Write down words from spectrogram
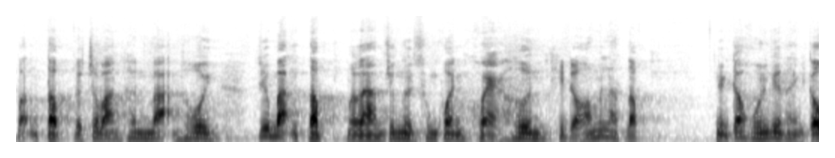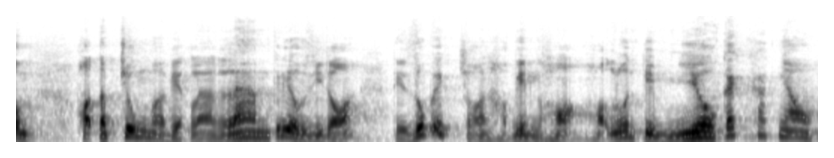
Bạn tập được cho bản thân bạn thôi. Chứ bạn tập mà làm cho người xung quanh khỏe hơn thì đó mới là tập nhưng các huấn luyện viên thành công họ tập trung vào việc là làm cái điều gì đó để giúp ích cho học viên của họ. Họ luôn tìm nhiều cách khác nhau.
